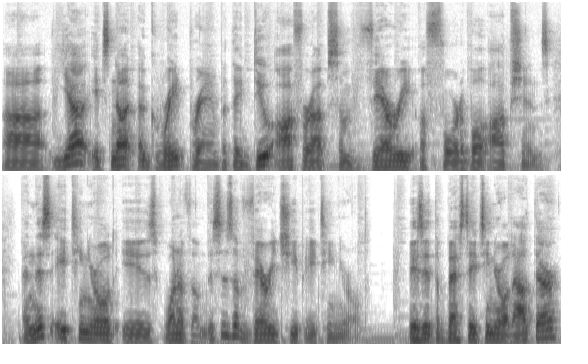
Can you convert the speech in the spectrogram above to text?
Uh, yeah, it's not a great brand, but they do offer up some very affordable options. And this 18 year old is one of them. This is a very cheap 18 year old. Is it the best 18 year old out there?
